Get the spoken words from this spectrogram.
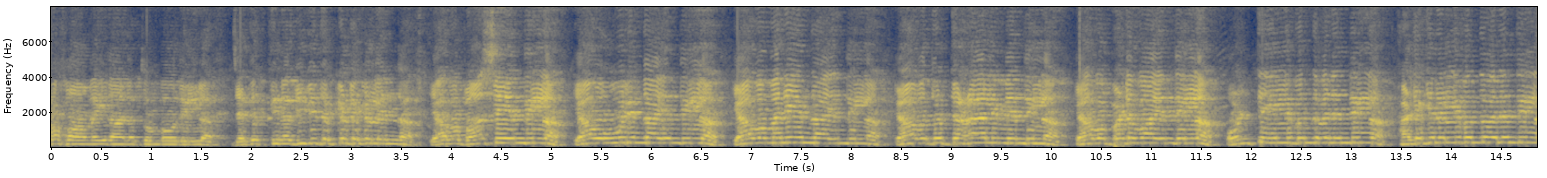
ಅರಫಾ ಮೈದಾನ ತುಂಬುವುದಿಲ್ಲ ಜಗತ್ತಿನ ವಿವಿಧ ಕಡೆಗಳಿಂದ ಯಾವ ಭಾಷೆ ಎಂದಿಲ್ಲ, ಯಾವ ಊರಿಂದ ಎಂದಿಲ್ಲ, ಯಾವ ಮನೆಯಿಂದ ಎಂದಿಲ್ಲ, ಯಾವ ದೊಡ್ಡ ಆಲಿಮ್ ಎಂದಿಲ್ಲ, ಯಾವ ಬಡವ ಎಂದಿಲ್ಲ, ಒಂಟೆಯಲ್ಲಿ ಬಂದವನೆಂದಿಲ್ಲ, ಹಡಗಿನಲ್ಲಿ ಬಂದವನೆಂದಿಲ್ಲ,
